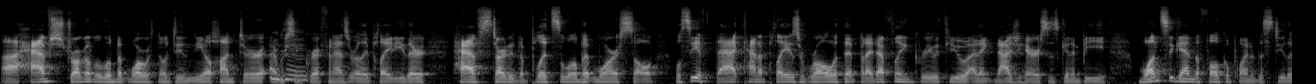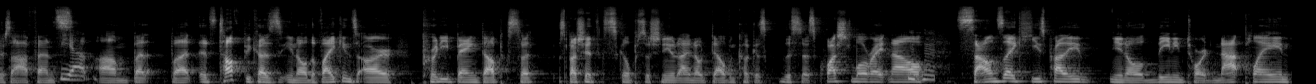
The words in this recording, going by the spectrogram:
Uh, have struggled a little bit more with no Danielle Hunter. Everson Griffen hasn't really played either. Have started to blitz a little bit more. So we'll see if that kind of plays a role with it. But I definitely agree with you. I think Najee Harris is going to be once again the focal point of the Steelers offense. Yep. Um, but but it's tough because you know the Vikings are pretty banged up. So especially at the skill position unit. I know Dalvin Cook is listed as questionable right now. Sounds like he's probably you know leaning toward not playing.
